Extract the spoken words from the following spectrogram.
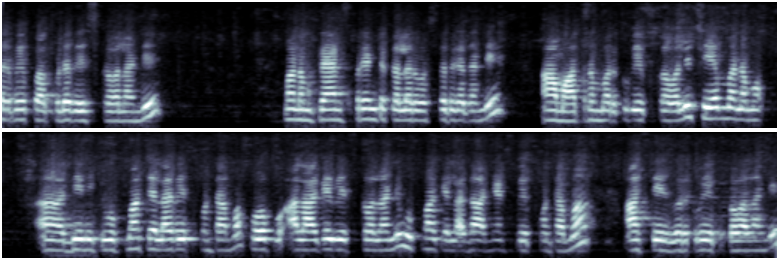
కరివేపాకు కూడా వేసుకోవాలండి. మనం ట్రాన్స్పరెంట్ కలర్ వస్తుంది కదండి ఆ మాత్రం వరకు వేపుకోవాలి. సేమ్ మనము దీనికి ఉప్మాకి ఎలా వేసుకుంటామో పోపు అలాగే వేసుకోవాలండి. ఉప్మాకి ఎలాగా ఆనియన్స్ వేపుకుంటామో ఆ స్టేజ్ వరకు వేపుకోవాలండి.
